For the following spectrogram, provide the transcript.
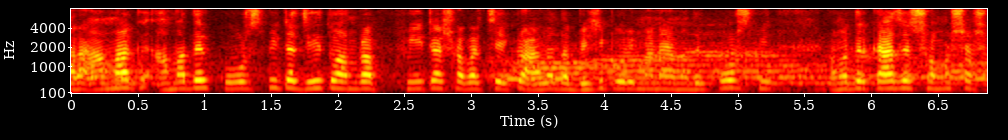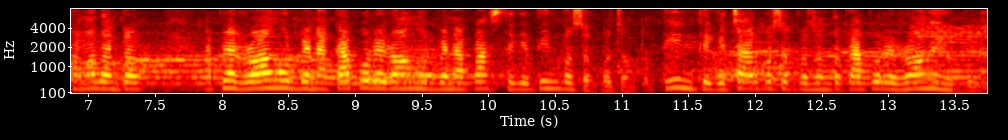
আর আমার, আমাদের কোর্স ফিটা যেহেতু আমরা ফিটা সবার চেয়ে একটু আলাদা, বেশি পরিমাণে আমাদের কোর্স ফি আমাদের কাজের সমস্যার সমাধানটাও আপনার রং উঠবে না, কাপড়ের রং উঠবে না পাঁচ থেকে তিন বছর পর্যন্ত। তিন থেকে চার বছর পর্যন্ত কাপড়ের রঙই উঠবে না।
